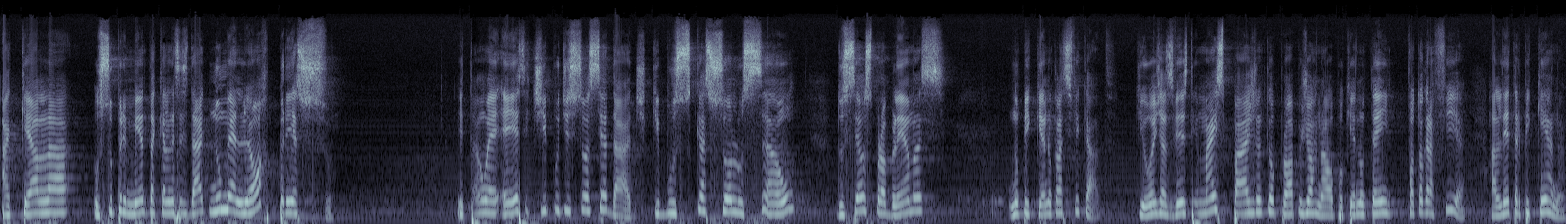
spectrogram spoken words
aquela, o suprimento daquela necessidade no melhor preço. Então é, é esse tipo de sociedade que busca solução dos seus problemas no pequeno classificado que hoje às vezes tem mais página que o próprio jornal, porque não tem fotografia, a letra é pequena.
